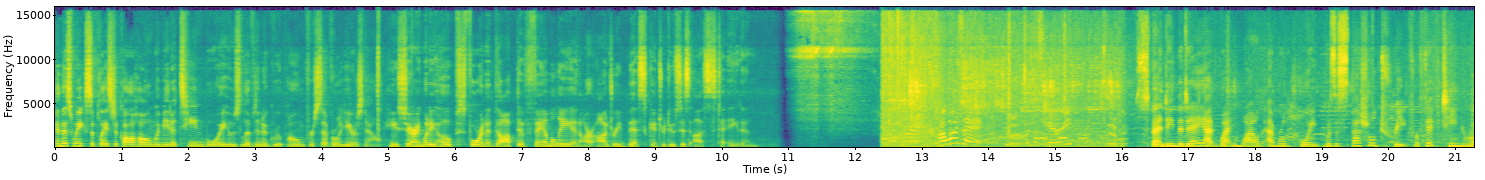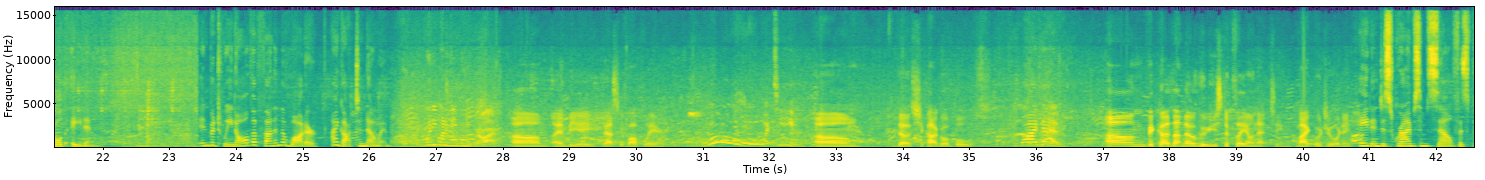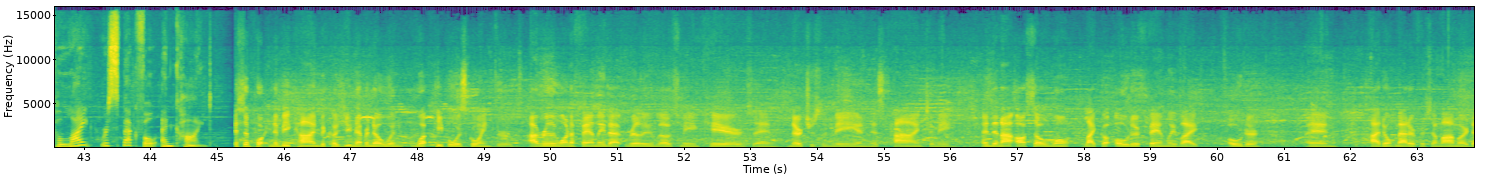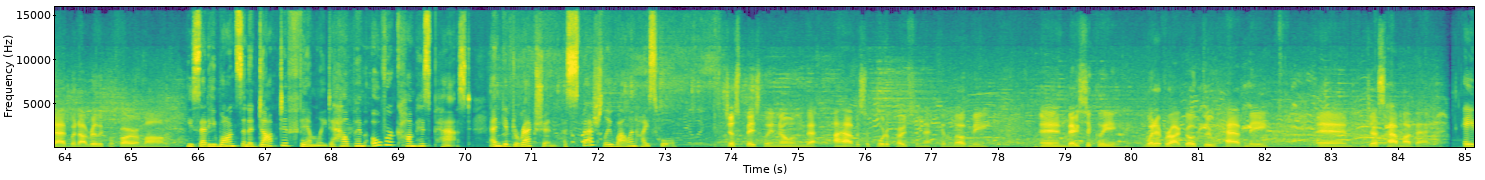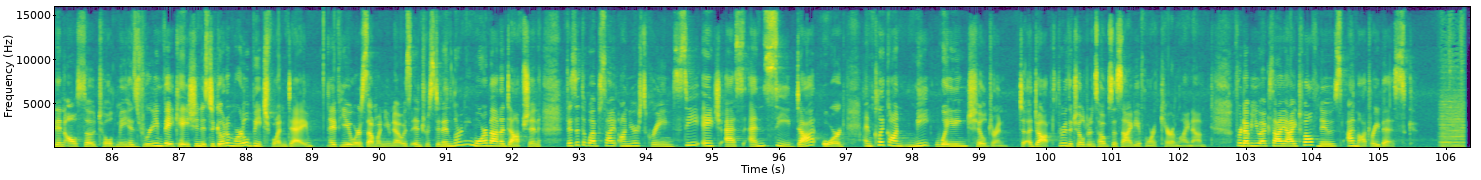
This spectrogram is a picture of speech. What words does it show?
In this week's A Place to Call Home, we meet a teen boy who's lived in a group home for several years now. He's sharing what he hopes for an adoptive family, and our Audrey Biesk introduces us to Aiden. How was it? Good. Was it scary? Spending the day at Wet and Wild Emerald Point was a special treat for 15 year old Aiden. In between all the fun in the water, I got to know him. What do you want to be when you grow up? Um, an NBA basketball player. Ooh, what team? Um, the Chicago Bulls. Why them? Um, because I know who used to play on that team, Michael Jordan. Aiden describes himself as polite, respectful, and kind. It's important to be kind because you never know when what people is going through. I really want a family that really loves me, and cares, and nurtures me and is kind to me. And then I also want like an older family, like older. And I don't matter if it's a mom or a dad, but I really prefer a mom. He said he wants an adoptive family to help him overcome his past and give direction, especially while in high school. It's just basically knowing that I have a supportive person that can love me and basically whatever I go through have me and just have my back. Aiden also told me his dream vacation is to go to Myrtle Beach one day. If you or someone you know is interested in learning more about adoption, visit the website on your screen, chsnc.org, and click on Meet Waiting Children to adopt through the Children's Home Society of North Carolina. For WXII 12 News, I'm Audrey Biesk.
